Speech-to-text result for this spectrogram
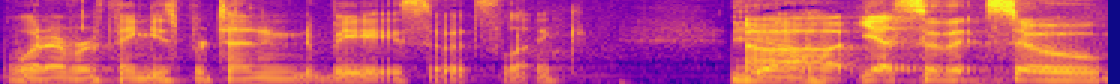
whatever thing he's pretending to be. So it's like yeah. uh, yeah. So that so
